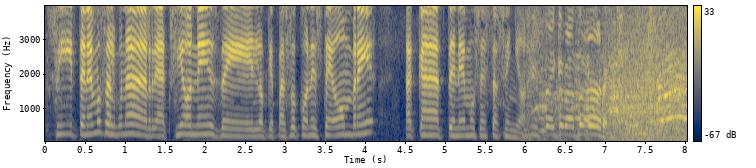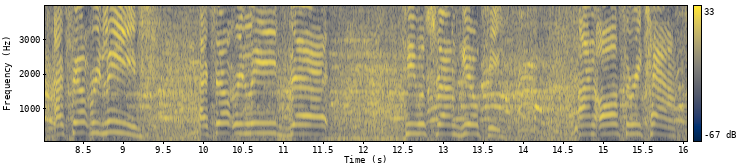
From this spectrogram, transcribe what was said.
Sí, tenemos algunas reacciones de lo que pasó con este hombre. Acá tenemos a esta señora. I felt relieved. I felt relieved that he was found guilty on all three counts.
